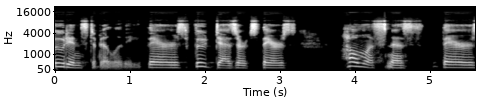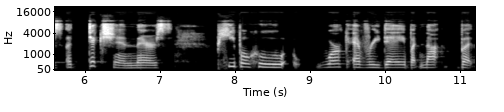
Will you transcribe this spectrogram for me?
food instability, there's food deserts, there's homelessness, there's addiction, there's people who work every day but not but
